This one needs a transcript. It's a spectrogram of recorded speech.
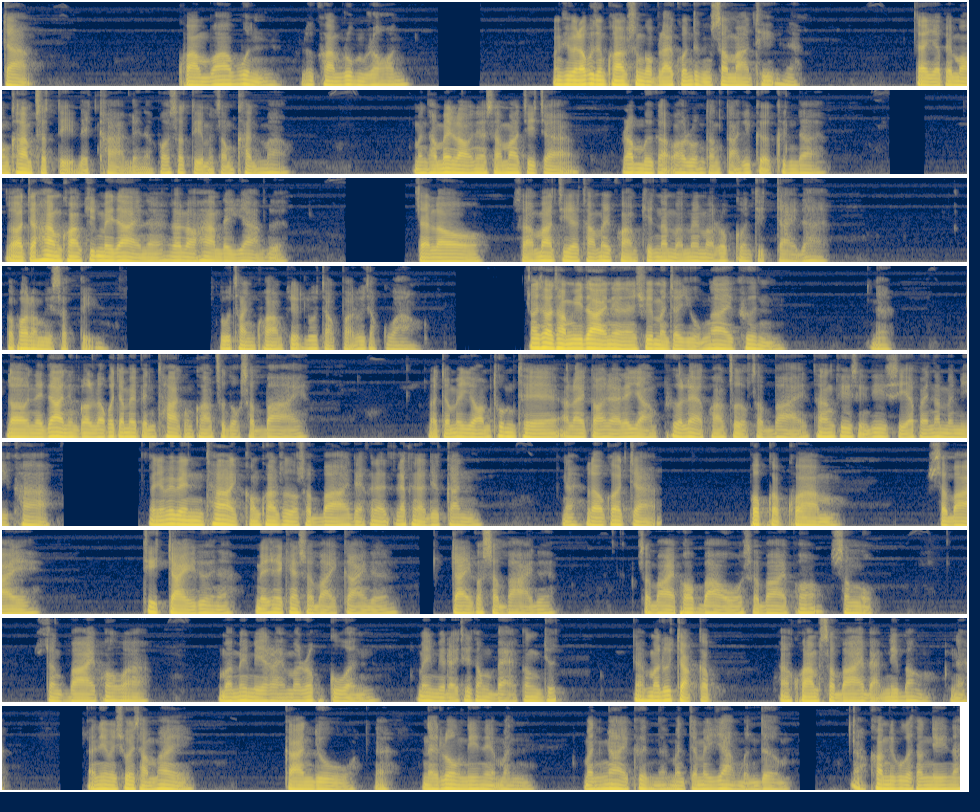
จากความว้าวุ่นหรือความรุ่มร้อน บางทีเวลาพูดถึงความสงบหลายคนถึงสมาธินะ แต่อย่าไปมองข้ามสติเด็ดขาดเลยนะ เพราะสติมันสำคัญมาก มันทำให้เราเนี่ยสามารถที่จะรับมือกับอารมณ์ต่างๆ ที่เกิดขึ้นได้ เราจะห้ามความคิดไม่ได้นะ แล้วเราห้ามได้ยากด้วย แต่เราสามารถที่จะทำให้ความคิดนั้นมันไม่มารบกวนจิตใจได้ ก็เพราะเรามีสติ รู้ทันความคิดรู้จักปล่อยรู้จักวางถ้าเราทำนี้ได้เนี่ยชีวิตมันจะอยู่ง่ายขึ้นนะเเราในด้านหนึ่งเราก็จะไม่เป็นทาสของความสะดวกสบาย เราจะไม่ยอมทุ่มเทอะไรต่ออะไรหลายอย่างเพื่อแลกความสะดวกสบาย ทั้งที่สิ่งที่เสียไปนั้นมันมีค่า เราจะไม่เป็นทาสของความสะดวกสบายแต่ขณะและขณะเดียวกันนะเราก็จะพบกับความสบายที่ใจด้วยนะไม่ใช่แค่สบายกายเลยใจก็สบายด้วย สบายเพราะเบาสบายเพราะสงบ สบายเพราะว่ามันไม่มีอะไรมารบกวน ไม่มีอะไรที่ต้องแบกต้องยึดนะมารู้จักกับความสบายแบบนี้บ้างนะอันนี้มันช่วยทำให้การอยู่นะในโลกนี้เนี่ยมันมันง่ายขึ้นนะมันจะไม่ยากเหมือนเดิมคำนี้พูดกับทางนี้นะ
